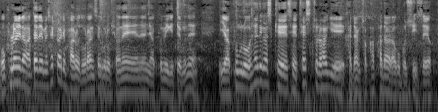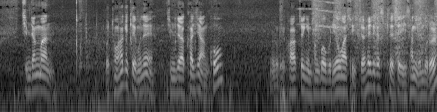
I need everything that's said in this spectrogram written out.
머플러에다 갖다 대면 색깔이 바로 노란색으로 변하는 약품이기 때문에 이 약품으로 헤드 가스켓의 테스트를 하기에 가장 적합하다라고 볼 수 있어요. 짐작만 보통 하기 때문에 짐작하지 않고 이렇게 과학적인 방법을 이용할 수 있죠. 헤드 가스켓의 이상 유무를.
